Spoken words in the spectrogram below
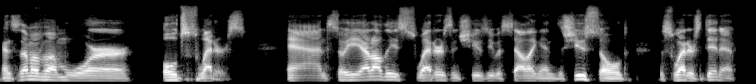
and some of them were old sweaters. And so he had all these sweaters and shoes he was selling and the shoes sold the sweaters didn't.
